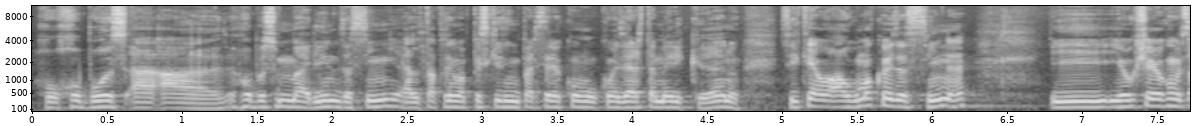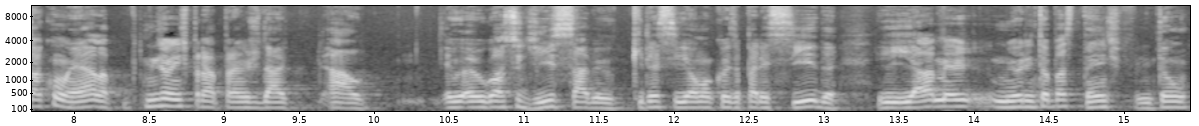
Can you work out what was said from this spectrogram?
robôs, a, a, robôs submarinos, assim. Ela está fazendo uma pesquisa em parceria com, com o exército americano. Sei que tem alguma coisa assim, né? E, e eu cheguei a conversar com ela, principalmente para me ajudar a eu, eu, gosto disso, sabe? Eu queria seguir uma coisa parecida. E ela me, me orientou bastante. Então,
